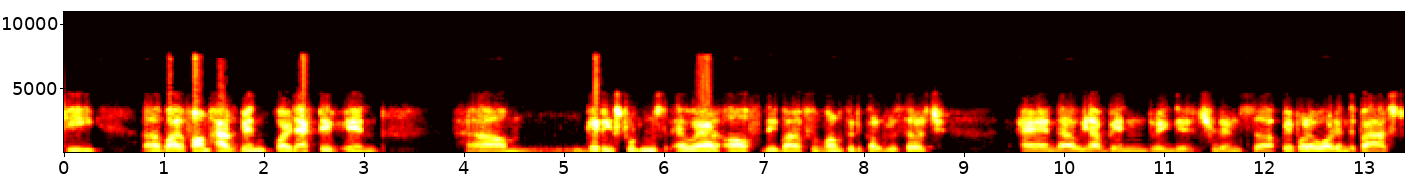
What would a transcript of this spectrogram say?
key. Uh, Biopharm has been quite active in um, getting students aware of the biopharmaceutical research, and uh, we have been doing the students uh, paper award in the past,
